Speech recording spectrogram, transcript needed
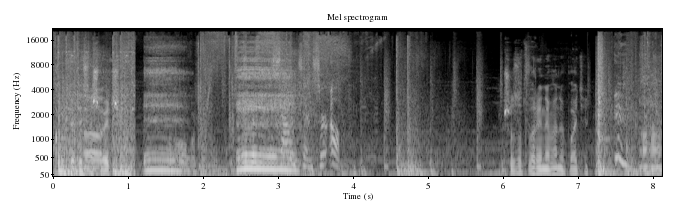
крутитися швидше. Що за тварини в мене в паті? Ага.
